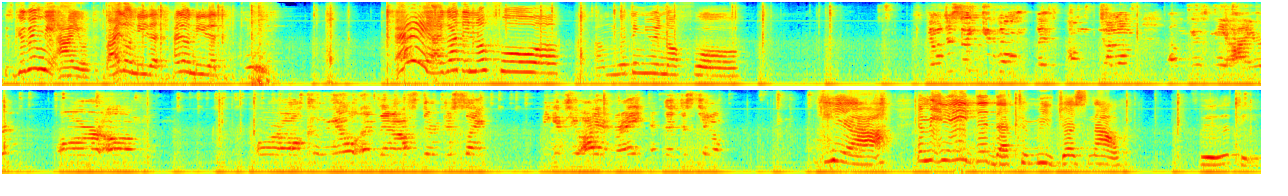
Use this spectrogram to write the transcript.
He's giving me iron. I don't need it. I don't need it. Hey, I got enough for. Uh, I'm getting you enough for. Yo, just like give him, like, um, tell him, um, give me iron, or, um, or I'll kill you, and then after, just like, he gives you iron, right? And then just kill him. Yeah. I mean, he did that to me just now. Really.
